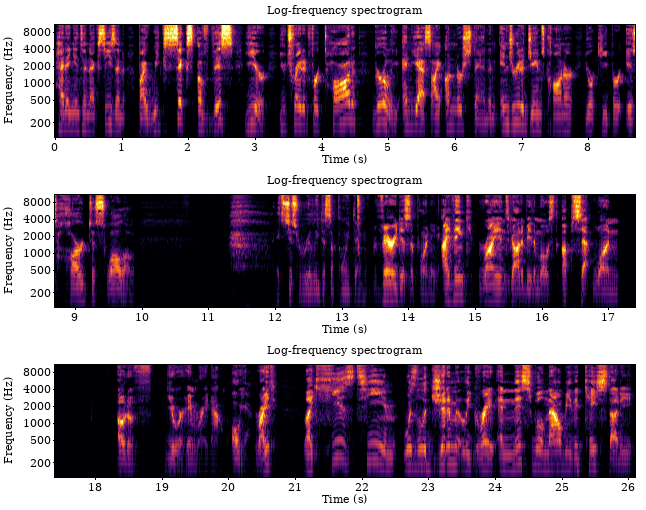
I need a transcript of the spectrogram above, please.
heading into next season. By week six of this year, you traded for Todd Gurley. And yes, I understand an injury to James Conner, your keeper, is hard to swallow. It's just really disappointing. Very disappointing. I think Ryan's got to be the most upset one out of you or him right now. Oh, yeah. Right? Like his team was legitimately great, and this will now be the case study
